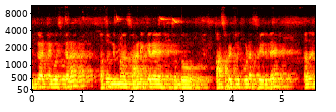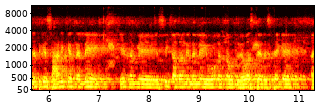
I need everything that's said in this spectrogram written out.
ಉದ್ಘಾಟನೆಗೋಸ್ಕರ ಅದು ನಿಮ್ಮ ಸಾಣಿಕೆರೆ ಒಂದು ಹಾಸ್ಪಿಟ್ಲ್ ಕೂಡ ಸೇರಿದೆ. ಅದ್ರ ಜೊತೆಗೆ ಸಾಣಿಕೆರೆನಲ್ಲಿ ಏನು ನಮಗೆ ಎಸ್ ಸಿ ಕಾಲೋನಿನಲ್ಲಿ ಹೋಗೋಂಥ ಒಂದು ವ್ಯವಸ್ಥೆ, ರಸ್ತೆಗೆ ಆ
